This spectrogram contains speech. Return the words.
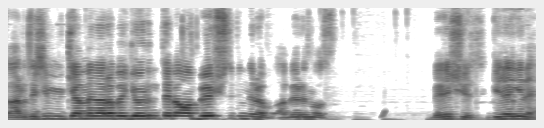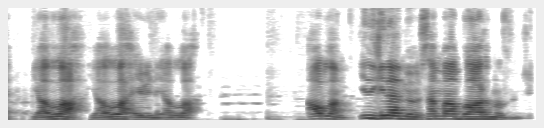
Kardeşim mükemmel arabayı gördün tabi ama 500 bin lira bu haberin olsun. 500 güle güle. Yallah yallah evine yallah. Ablam ilgilenmiyorum sen bana bağırdın az önce.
